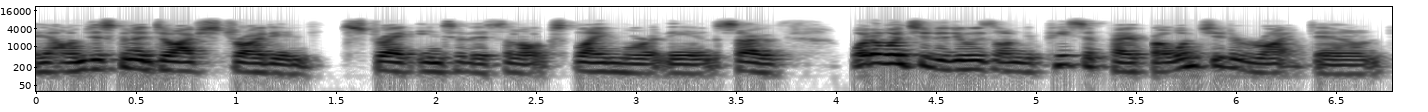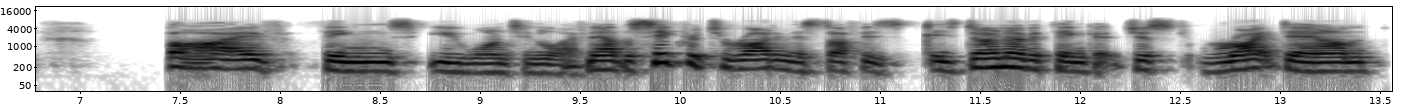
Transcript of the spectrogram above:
I'm just going to dive straight in, straight into this, and I'll explain more at the end. So, what I want you to do is on your piece of paper, I want you to write down five things you want in life. Now, the secret to writing this stuff is is don't overthink it. Just write down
